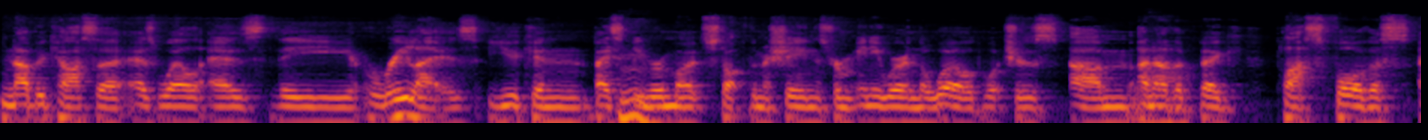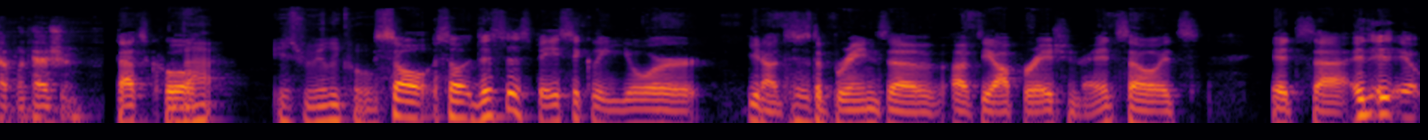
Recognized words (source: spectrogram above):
Nabu Casa as well as the relays you can basically remote stop the machines from anywhere in the world which is um, another big plus for this application That's cool. That is really cool. So, so this is basically your, you know, this is the brains of of the operation, right? So it's it's uh, it, it, it-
